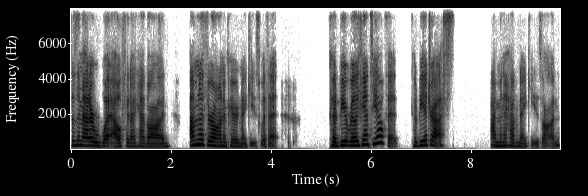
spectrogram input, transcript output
Doesn't matter what outfit I have on, I'm going to throw on a pair of Nikes with it. Could be a really fancy outfit, could be a dress. I'm going to have Nikes on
